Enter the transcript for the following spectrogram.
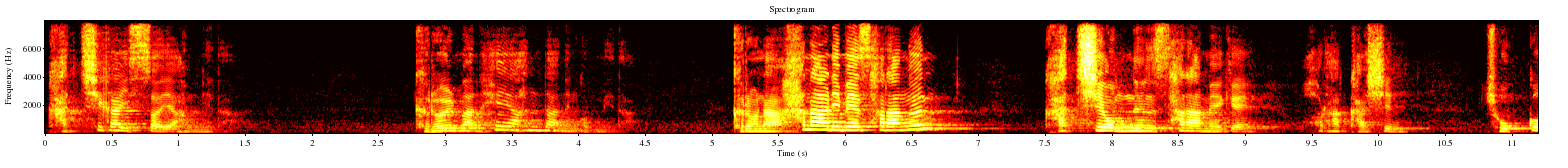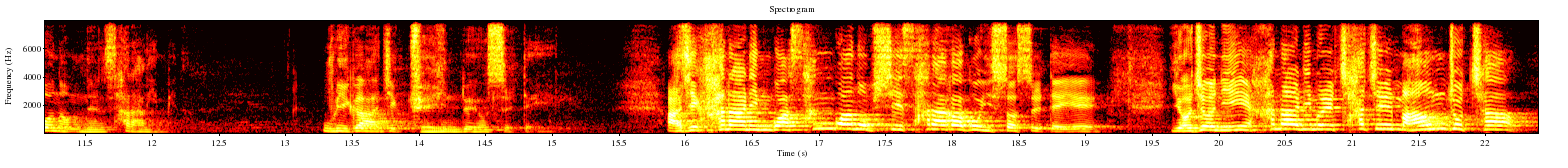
가치가 있어야 합니다. 그럴만 해야 한다는 겁니다. 그러나 하나님의 사랑은 가치 없는 사람에게 허락하신 조건 없는 사랑입니다. 우리가 아직 죄인 되었을 때에, 아직 하나님과 상관없이 살아가고 있었을 때에, 여전히 하나님을 찾을 마음조차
